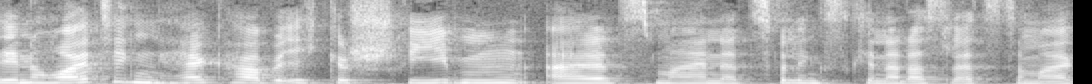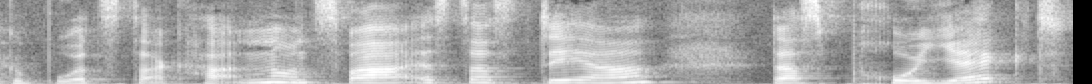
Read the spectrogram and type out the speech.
Den heutigen Hack habe ich geschrieben, als meine Zwillingskinder das letzte Mal Geburtstag hatten. Und zwar ist das der, das Projekt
